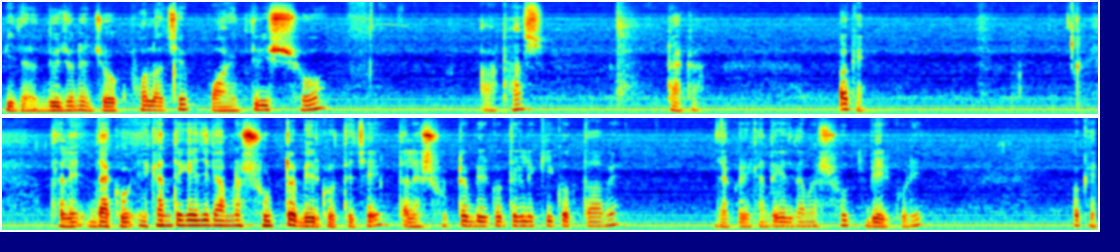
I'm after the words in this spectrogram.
পি দ্বারা। দুজনের যোগফল আছে পঁয়ত্রিশশো আঠাশ টাকা। ওকে তাহলে দেখো, এখান থেকে যদি আমরা সুদটা বের করতে চাই, তাহলে সুদটা বের করতে গেলে কি করতে হবে? দেখো, এখান থেকে যদি আমরা সুদ বের করি ওকে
